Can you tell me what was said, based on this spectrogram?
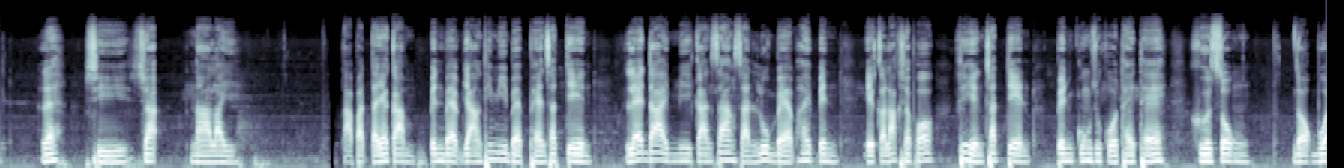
ชร และศรีชะนาลัย สถาปัตยกรรมเป็นแบบอย่างที่มีแบบแผนชัดเจน และได้มีการสร้างสรรค์รูปแบบให้เป็นเอกลักษณ์เฉพาะที่เห็นชัดเจน เป็นกรุงสุโขทัยแท้ คือทรงดอกบัว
